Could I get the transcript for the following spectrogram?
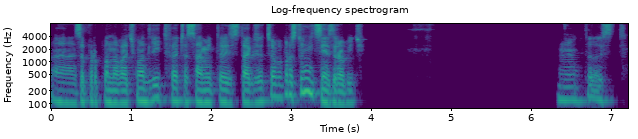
e, zaproponować modlitwę, czasami to jest tak, że trzeba po prostu nic nie zrobić. To jest,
